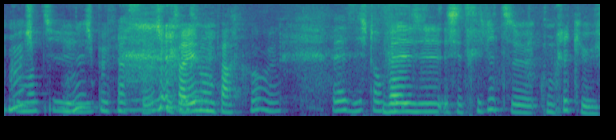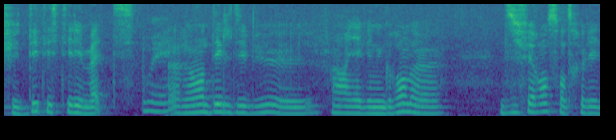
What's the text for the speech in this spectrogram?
Comment je, tu... je peux faire ça, je peux parler de mon parcours. Vas-y, je t'en bah, J'ai très vite euh, compris que je détestais les maths. Vraiment, dès le début, euh, il y avait une grande différence entre les,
